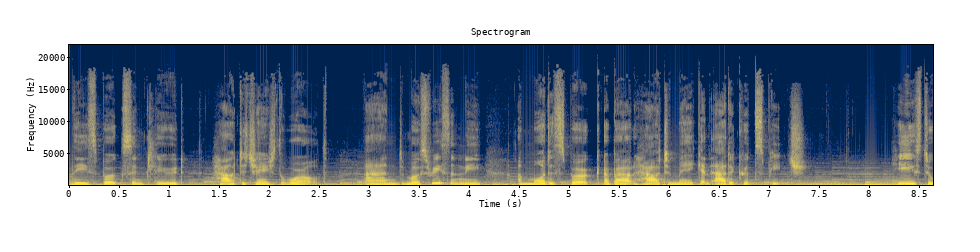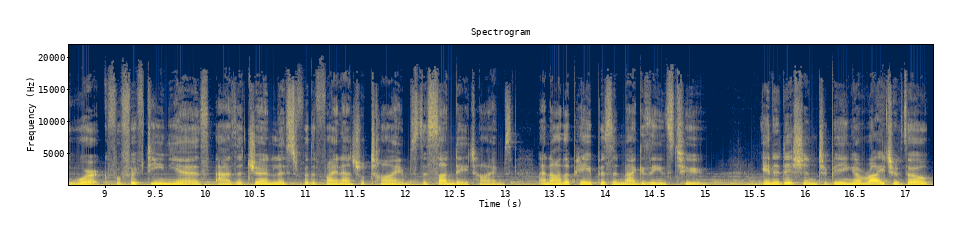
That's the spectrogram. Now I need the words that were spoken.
These books include How to Change the World, and most recently, a modest book about how to make an adequate speech. He used to work for 15 years as a journalist for the Financial Times, the Sunday Times, and other papers and magazines too. In addition to being a writer, though,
